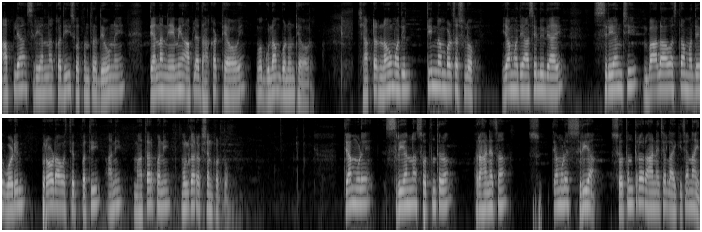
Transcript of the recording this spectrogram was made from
आपल्या स्त्रियांना कधीही स्वतंत्र देऊ नये त्यांना नेहमी आपल्या धाकात ठेवावे व गुलाम बनवून ठेवावे. चॅप्टर नऊमधील तीन नंबरचा श्लोक यामध्ये असे लिहिले आहे स्त्रियांची बालावस्थामध्ये वडील प्रौढ अवस्थेत पती आणि म्हातारपणी मुलगा रक्षण करतो. त्यामुळे स्त्रियांना स्वतंत्र राहण्याचा त्यामुळे स्त्रिया स्वतंत्र राहण्याच्या लायकीच्या नाहीत.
